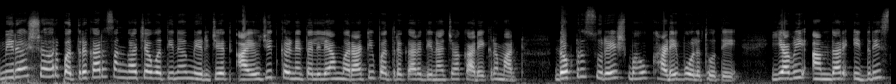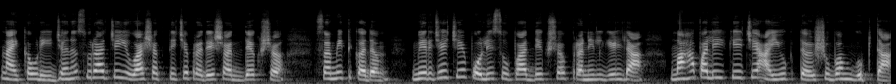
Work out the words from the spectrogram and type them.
मिरज शहर पत्रकार संघाच्या वतीनं मिरजेत आयोजित करण्यात आलेल्या मराठी पत्रकार दिनाच्या कार्यक्रमात डॉक्टर सुरेश भाऊ खाडे बोलत होते. यावेळी आमदार इद्रिस नायकवडी जनसुराज्य युवा शक्तीचे प्रदेशाध्यक्ष समित कदम मिरजेचे पोलीस उपाध्यक्ष प्रनिल गिल्डा महापालिकेचे आयुक्त शुभम गुप्ता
